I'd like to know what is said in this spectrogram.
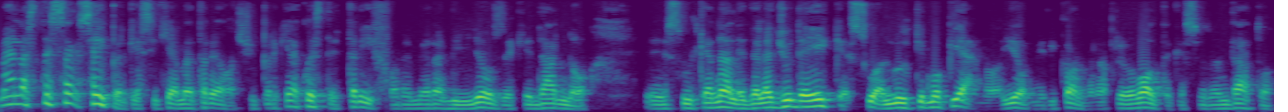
ma è la stessa, sai perché si chiama Tre Occhi? Perché ha queste trifore meravigliose che danno eh, sul canale della Giudeica, su all'ultimo piano. Io mi ricordo la prima volta che sono andato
